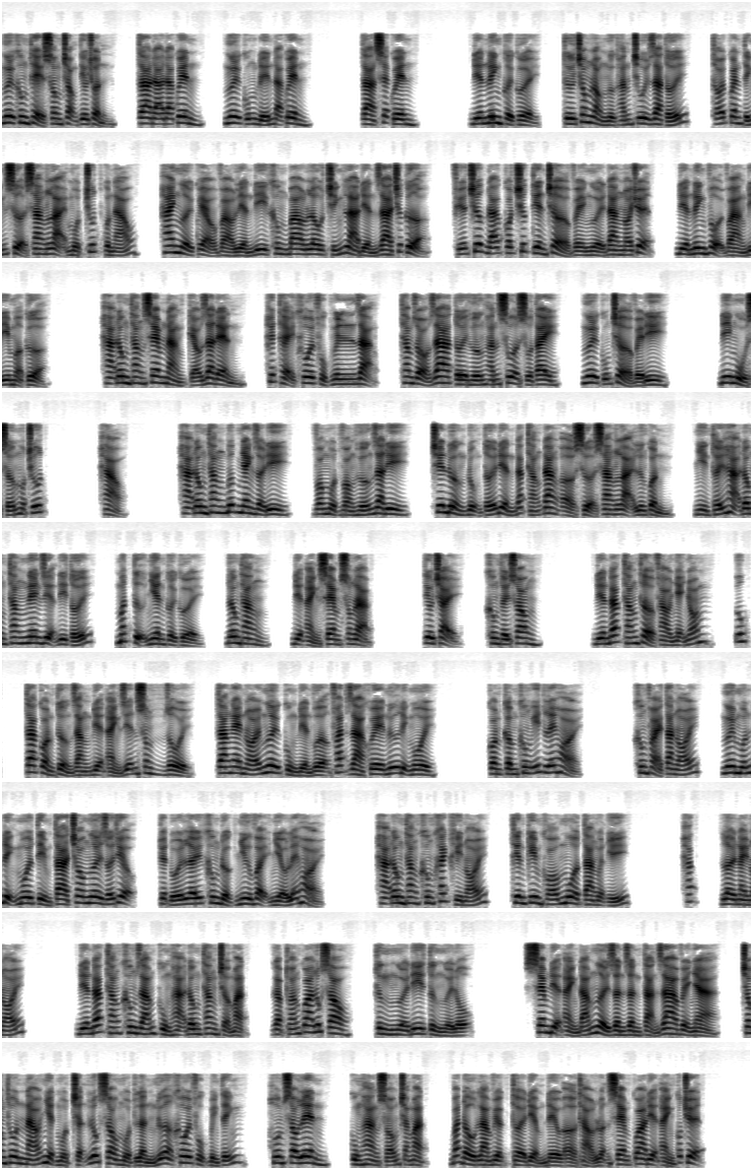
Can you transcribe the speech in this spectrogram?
Ngươi không thể song trọng tiêu chuẩn, ta đã đã quên, ngươi cũng đến đã quên. Ta sẽ quên. Điền Ninh cười cười, từ trong lòng ngực hắn chui ra tới, thói quen tính sửa sang lại một chút quần áo. Hai người quẹo vào liền đi không bao lâu chính là Điền ra trước cửa, phía trước đã có trước tiên trở về người đang nói chuyện, Điền Ninh vội vàng đi mở cửa. Hạ Đông Thăng xem nàng kéo ra đèn, hết thể khôi phục nguyên dạng, thăm dò ra tới hướng hắn xua xua tay, ngươi cũng trở về đi. Đi ngủ sớm một chút. Hảo. Hạ Đông Thăng bước nhanh rời đi, vòng một vòng hướng ra đi, trên đường đụng tới Điền Đắc Thắng đang ở sửa sang lại lưng quần, nhìn thấy Hạ Đông Thăng nên diện đi tới, mất tự nhiên cười cười, Đông Thăng, điện ảnh xem xong lạc. Tiêu chạy, không thấy xong. Điền Đắc Thắng thở phào nhẹ nhõm, Úc, ta còn tưởng rằng điện ảnh diễn xong rồi, ta nghe nói ngươi cùng Điền Vượng phát ra khuê nữ định môi. Còn cầm không ít lễ hỏi. Không phải ta nói, ngươi muốn định môi tìm ta cho ngươi giới thiệu, tuyệt đối lấy không được như vậy nhiều lễ hỏi. Hạ Đông Thăng không khách khí nói, thiên kim khó mua ta nguyện ý. Hắc, lời này nói. Điền Đắc thắng không dám cùng Hạ Đông Thăng trở mặt, gặp thoáng qua lúc sau, từng người đi từng người lộ. Xem điện ảnh đám người dần dần tản ra về nhà, trong thôn náo nhiệt một trận lúc sau một lần nữa khôi phục bình tĩnh, hôm sau lên, cùng hàng xóm chạm mặt, bắt đầu làm việc thời điểm đều ở thảo luận xem qua điện ảnh cốt truyện.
